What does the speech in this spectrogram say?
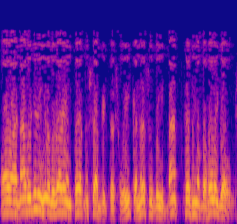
All right, now we're dealing here with a very important subject this week, and this is the baptism of the Holy Ghost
